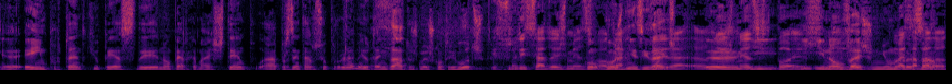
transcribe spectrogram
é importante que o PSD não perca mais tempo a apresentar o seu programa. Eu tenho dado os meus contributos. Isso disse há dois meses. Com, com as minhas ideias. Dois meses e, depois. E, e não vejo nenhuma razão.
